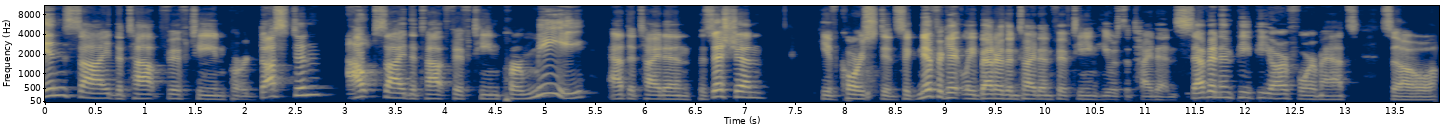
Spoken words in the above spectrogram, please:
inside the top 15 per Dustin, outside the top 15 per me at the tight end position. He, of course, did significantly better than tight end 15. He was the tight end seven in PPR formats. So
